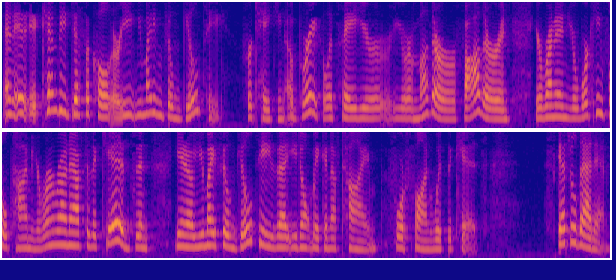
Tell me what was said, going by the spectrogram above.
And it, it can be difficult, or you, you might even feel guilty for taking a break. Let's say you're you're a mother or a father and you're running you're working full time and you're running around after the kids and you know you might feel guilty that you don't make enough time for fun with the kids. Schedule that in.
